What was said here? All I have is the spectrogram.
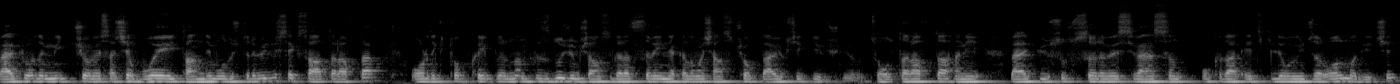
Belki orada Mitchell ve Sacha Boey tandemi oluşturabilirsek sağ tarafta oradaki top kayıplarından hızlı hücum şansı Galatasaray'ın yakalama şansı çok daha yüksek diye düşünüyorum. Sol tarafta hani belki Yusuf Sarı ve Svensson o kadar etkili oyuncular olmadığı için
